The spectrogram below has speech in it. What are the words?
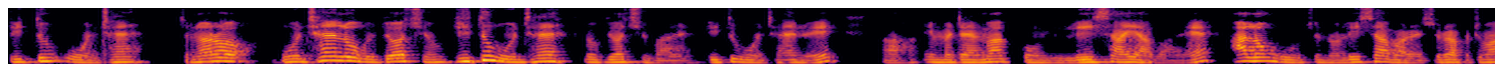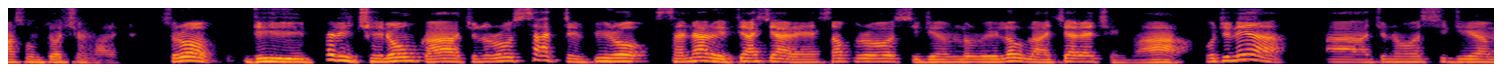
ပြည်သူဝန်ထမ်းကျွန်တော်တို့ဝန်ထမ်းလို့မပြောချင်ဘူးပြည်သူဝန်ထမ်းလို့ပြောချင်ပါတယ်ပြည်သူဝန်ထမ်းတွေအာအင်မတန်မှပုံယူလေးစားရပါတယ်အလုံးကိုကျွန်တော်လေးစားပါတယ်ဆိုတော့ပထမဆုံးပြောချင်ပါတယ်ဆိုတော့ဒီအဲ့ဒီခြေတုံးကကျွန်တော်တို့စတင်ပြီးတော့ဆန္ဒတွေပြကြတယ်နောက်ပြီးတော့ CDM တွေလောက်လာကြတဲ့ချိန်မှာဟိုဒီနေ့ကအာကျွန်တော် CDM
